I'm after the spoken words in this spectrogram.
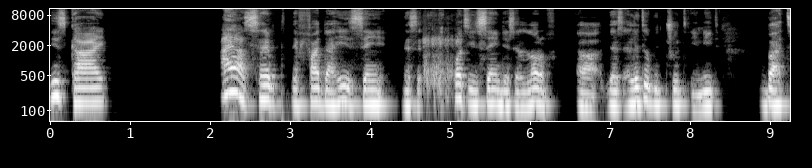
this guy I accept the fact that he is saying a, what he's saying. There's a lot of uh, there's a little bit truth in it, but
